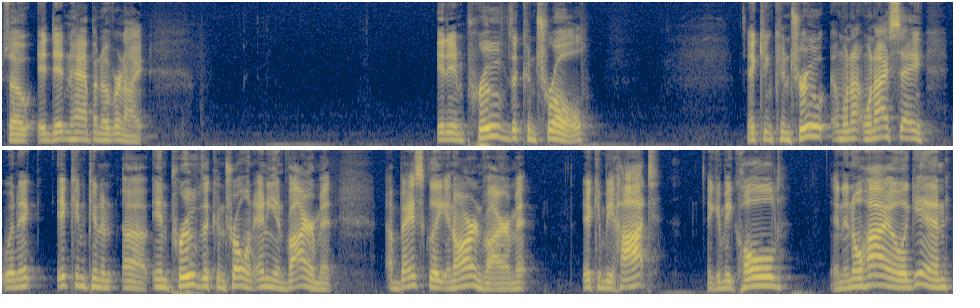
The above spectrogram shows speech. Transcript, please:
so it didn't happen overnight. It improved the control it can control and when I when I say when it it can can uh, improve the control in any environment. Uh, basically, in our environment, it can be hot, it can be cold, and in Ohio again,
